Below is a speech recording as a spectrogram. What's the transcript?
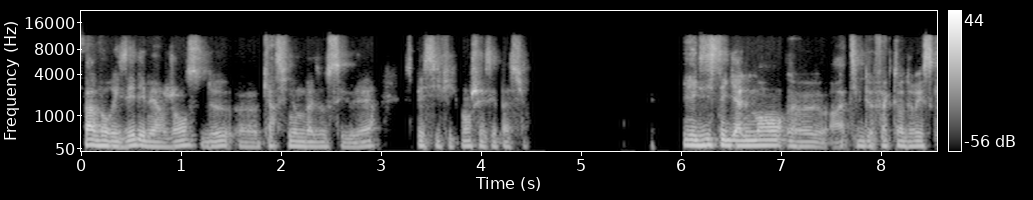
favoriser l'émergence de euh, carcinome basocellulaire spécifiquement chez ces patients. Il existe également euh, un type de facteur de risque,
